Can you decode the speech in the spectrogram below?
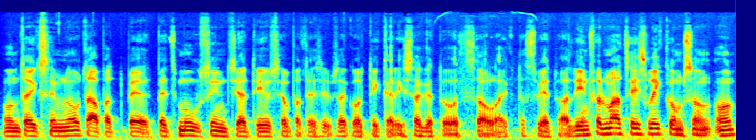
Un, teiksim, nu, tāpat pēc, pēc mūsu iniciatīvas jau patiesībā tika arī sagatavots savulaik tas vietvārdu informācijas likums. Un, un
